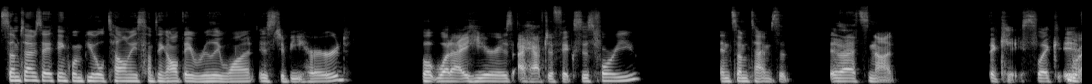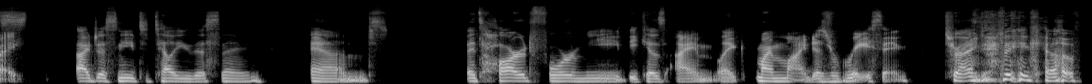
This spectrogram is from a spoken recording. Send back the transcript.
sometimes I think when people tell me something, all they really want is to be heard. But what I hear is, I have to fix this for you. And sometimes it, that's not the case. Like, it's, Right. I just need to tell you this thing. And it's hard for me because I'm like, my mind is racing, trying to think of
